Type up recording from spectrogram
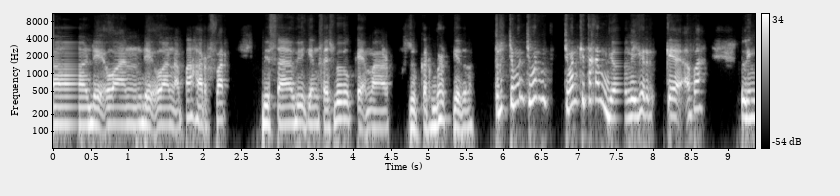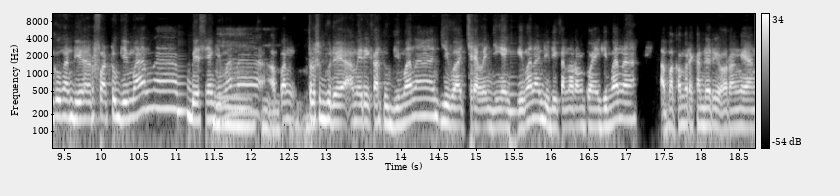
uh, Dewan Dewan apa Harvard bisa bikin Facebook kayak Mark Zuckerberg gitu terus cuman cuman cuman kita kan nggak mikir kayak apa lingkungan di Harvard tuh gimana, base-nya gimana, hmm. apa terus budaya Amerika tuh gimana, jiwa challenging-nya gimana, didikan orang tuanya gimana, apakah mereka dari orang yang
